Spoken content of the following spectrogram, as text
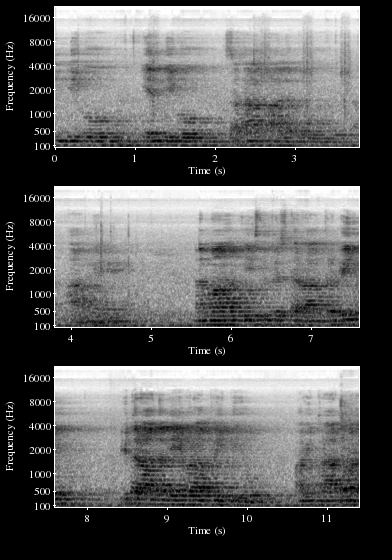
ಇಂದಿಗೂ, ಎಂದಿಗೂ ಸದಾ ಕಾಲವೂ. ಆಮೇಲೆ ನಮ್ಮ ಯೇಸು ಕ್ರಿಸ್ತರ ಕೃಪೆಯು, ಪಿತರಾದ ದೇವರ ಪ್ರೀತಿಯು, ಪವಿತ್ರಾತ್ಮರ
